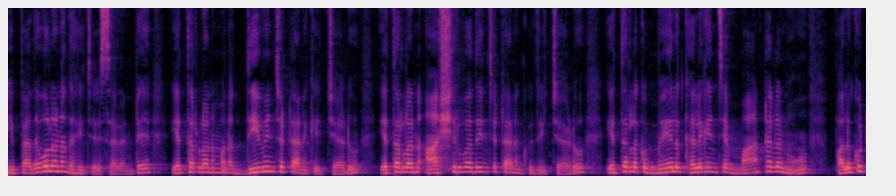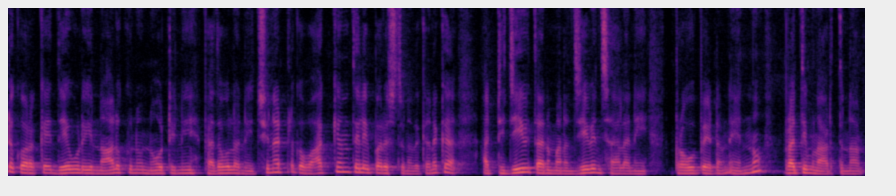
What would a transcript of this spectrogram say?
ఈ పెదవులను దయచేశాడంటే ఇతరులను మనం దీవించటానికి ఇచ్చాడు ఇతరులను ఆశీర్వదించటానికి ఇచ్చాడు ఇతరులకు మేలు కలిగించే మాటలను పలుకుట కొరకై దేవుడు ఈ నాలుకను నోటిని పెదవులను ఇచ్చినట్లుగా వాక్యం తెలియపరుస్తున్నది. కనుక అట్టి జీవితాన్ని మనం జీవించాలని ప్రభుపేటం ఎన్నో బ్రతిమలాడుతున్నాను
